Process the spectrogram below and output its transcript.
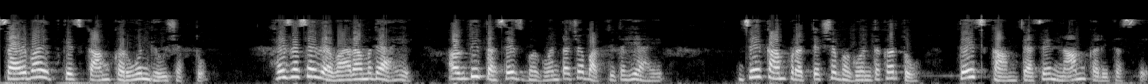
साहेबा इतकेच काम करवून घेऊ शकतो. हे जसे व्यवहारामध्ये आहे अगदी तसेच भगवंताच्या बाबतीतही आहे. जे काम प्रत्यक्ष भगवंत करतो तेच काम त्याचे नाम करीत असते.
